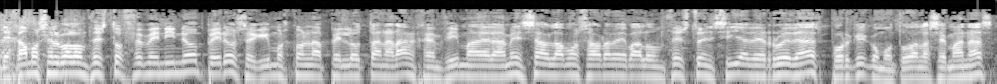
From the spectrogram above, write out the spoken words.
Dejamos el baloncesto femenino, pero seguimos con la pelota naranja encima de la mesa. Hablamos ahora de baloncesto en silla de ruedas, porque como todas las semanas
